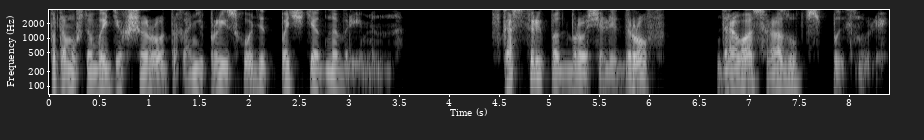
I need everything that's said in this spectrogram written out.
потому что в этих широтах они происходят почти одновременно. В костры подбросили дров, дрова сразу вспыхнули.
